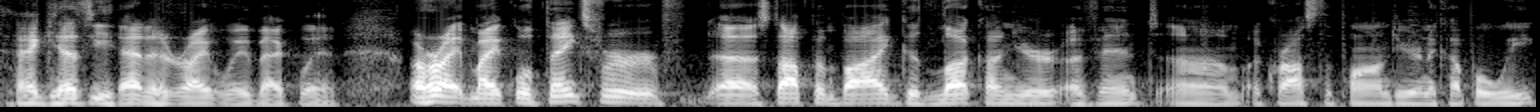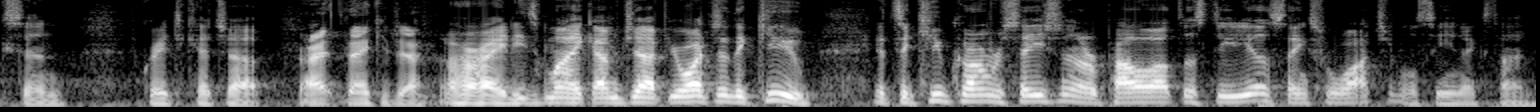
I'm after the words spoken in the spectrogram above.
I guess he had it right way back when. All right, Mike. Well, thanks for uh, stopping by. Good luck on your event um, across the pond here in a couple weeks, and great to catch up. All right, thank you, Jeff. All right. He's Mike. I'm Jeff. You're watching the Cube. It's a Cube conversation in our Palo Alto studios. Thanks for watching. We'll see you next time.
